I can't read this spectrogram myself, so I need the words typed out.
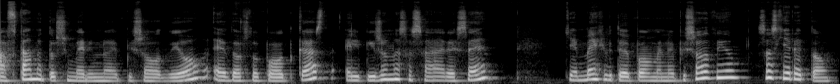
Αυτά με το σημερινό επεισόδιο εδώ στο podcast. Ελπίζω να σας άρεσε και μέχρι το επόμενο επεισόδιο σας χαιρετώ.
